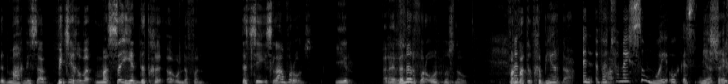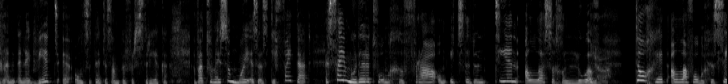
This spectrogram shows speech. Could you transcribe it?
dit maak nie saak wie sy gewas, maar sy het dit ondervind. Dit sê Islam vir ons hier. En herinner vir ons ons nou van wat het gebeur daar. En wat maar, vir my so mooi ook is, nee, ja, Sheikh, en en ek weet uh, ons tyd is amper verstreke. Wat vir my so mooi is is die feit dat sy moeder het vir hom gevra om iets te doen teen Allah se geloof. Ja. Tog het Allah vir hom gesê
